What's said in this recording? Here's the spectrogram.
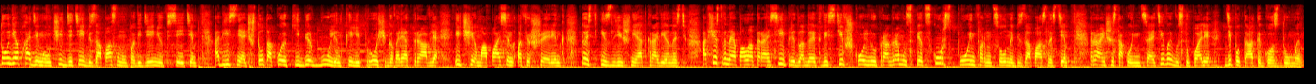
Но необходимо учить детей безопасному поведению в сети. Объяснять, что такое кибербуллинг или, проще говоря, травля и чем опасен офершеринг, то есть излишняя откровенность. Общественная палата России предлагает ввести в школьную программу спецкурс по информационной безопасности. Раньше с такой инициативой выступали депутаты Госдумы.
